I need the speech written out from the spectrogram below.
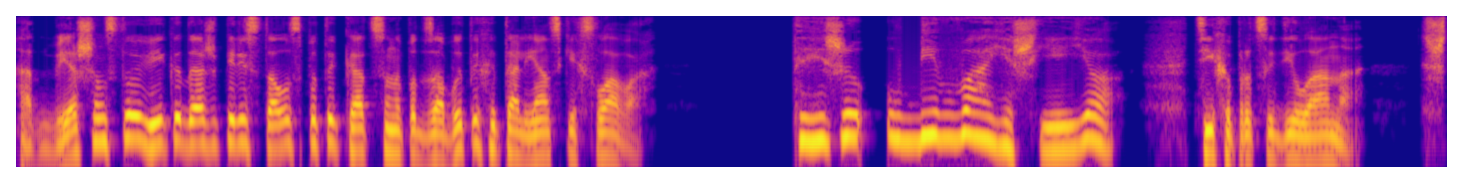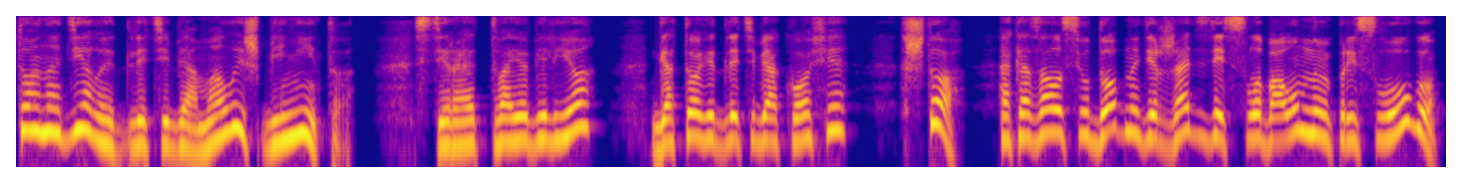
От бешенства Вика даже перестала спотыкаться на подзабытых итальянских словах. «Ты же убиваешь ее!» — тихо процедила она. «Что она делает для тебя, малыш Бенито? Стирает твое белье? Готовит для тебя кофе? Что, оказалось удобно держать здесь слабоумную прислугу?»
